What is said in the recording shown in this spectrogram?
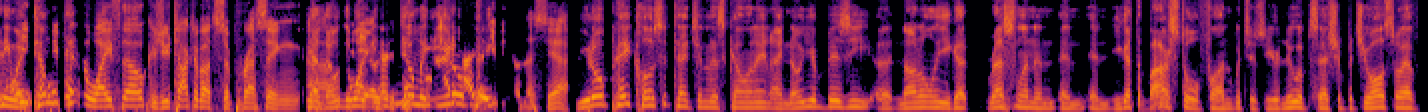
anyway, Can tell me. you pick the wife though, because you talked about suppressing. Yeah, the- the wife. videos Uh, and tell me, you don't pay- this. Yeah, You don't pay close attention to this, Cullinane. I know you're busy. Uh, not only you got wrestling and, and, and you got the Barstool Fund, which is your new obsession, but you also have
